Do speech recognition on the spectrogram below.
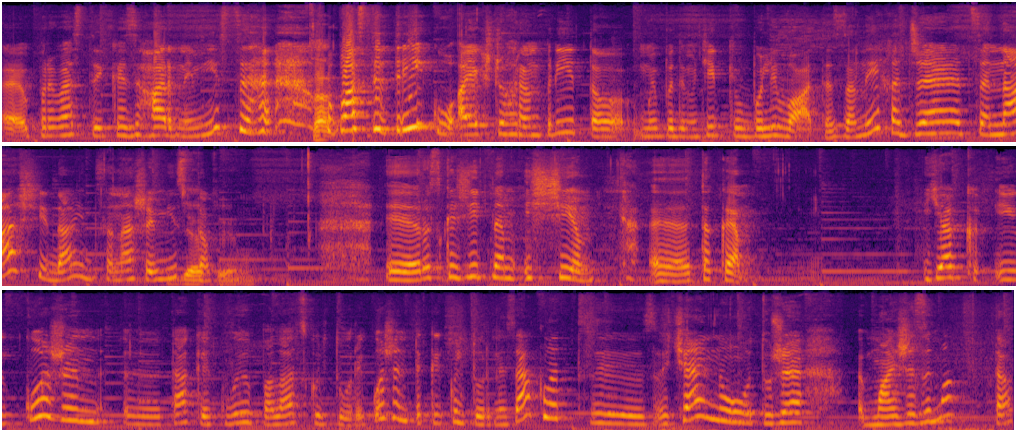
е, привести якесь гарне місце, Так. попасти в трійку. А якщо гран-прі, то ми будемо тільки вболівати за них, адже це наші, да, і це наше місто. Дякуємо. Е, Розкажіть нам іще е, таке. Як і кожен, так як ви палац культури, кожен такий культурний заклад звичайно, от уже майже зима, так?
